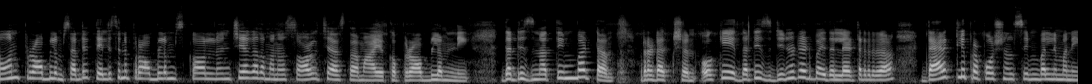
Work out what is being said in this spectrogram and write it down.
నోన్ ప్రాబ్లమ్స్ అంటే తెలిసిన ప్రాబ్లమ్స్ కాల్ నుంచే కదా మనం సాల్వ్ చేస్తాం ఆ యొక్క ప్రాబ్లమ్ని that is nothing but reduction okay that is denoted by the letter directly proportional సింబల్ని మనం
